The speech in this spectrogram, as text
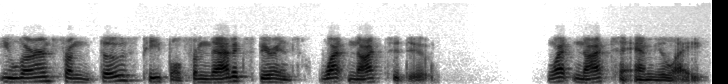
you learn from those people, from that experience, what not to do, what not to emulate.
